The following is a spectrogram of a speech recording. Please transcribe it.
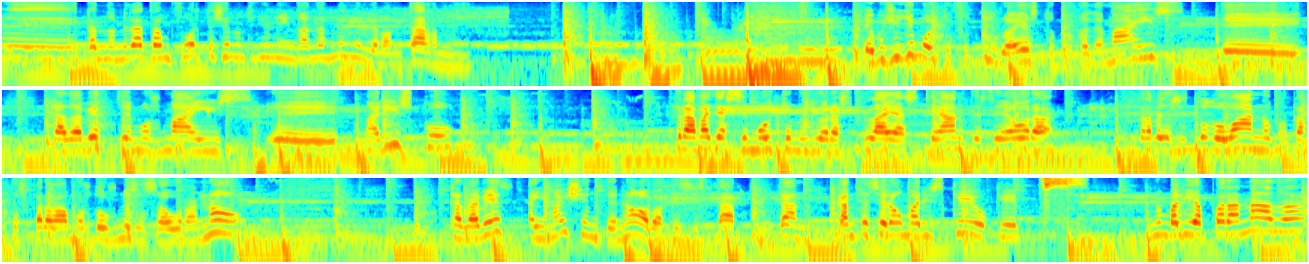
eh, cando me dá tan fuerte, xa non teño nin ganas nin de levantarme. Eu vexolle moito futuro a isto, porque ademais eh, cada vez temos máis eh, marisco, traballase moito mellor as playas que antes e agora traballase todo o ano, porque antes parábamos dous meses, agora non cada vez hai máis xente nova que se está apuntando. Cantes era un marisqueo que pss, non valía para nada,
